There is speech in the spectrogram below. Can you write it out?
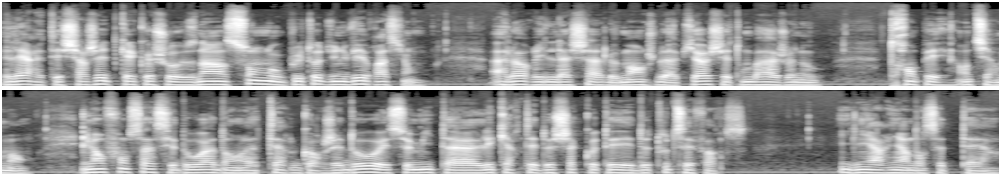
L'air était chargé de quelque chose, d'un son ou plutôt d'une vibration. Alors il lâcha le manche de la pioche et tomba à genoux, trempé entièrement. Il enfonça ses doigts dans la terre gorgée d'eau et se mit à l'écarter de chaque côté de toutes ses forces. Il n'y a rien dans cette terre,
